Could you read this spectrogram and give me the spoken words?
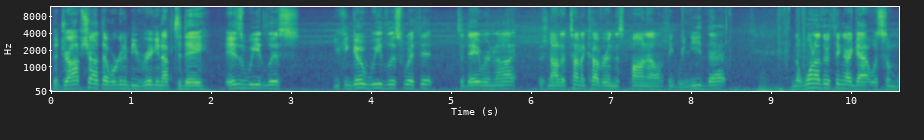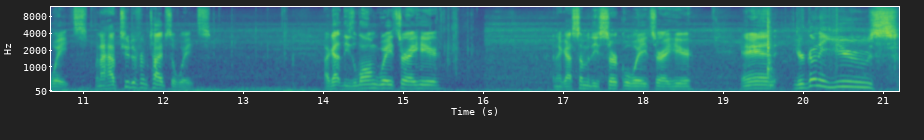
The drop shot that we're gonna be rigging up today is weedless. You can go weedless with it. Today we're not. There's not a ton of cover in this pond. I don't think we need that. And the one other thing I got was some weights. And I have two different types of weights. I got these long weights right here. And I got some of these circle weights right here. And you're gonna use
